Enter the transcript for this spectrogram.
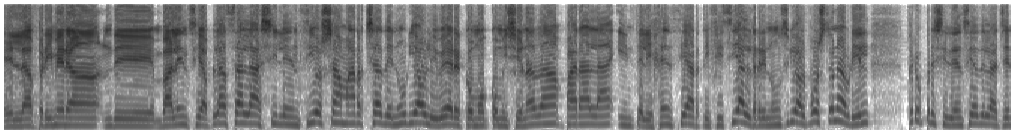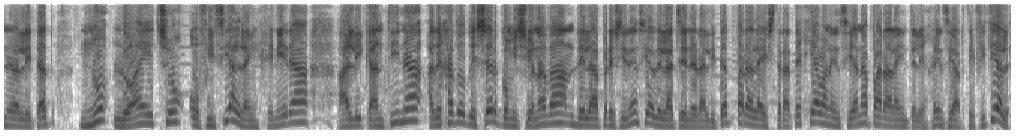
En la primera de Valencia Plaza, la silenciosa marcha de Nuria Oliver como comisionada para la inteligencia artificial. Renunció al puesto en abril, pero Presidencia de la Generalitat no lo ha hecho oficial. La ingeniera alicantina ha dejado de ser comisionada de la Presidencia de la Generalitat para la Estrategia Valenciana para la Inteligencia Artificial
